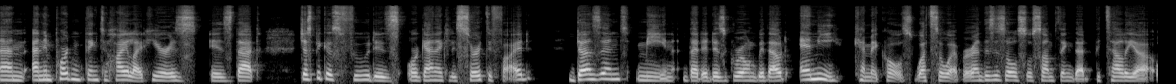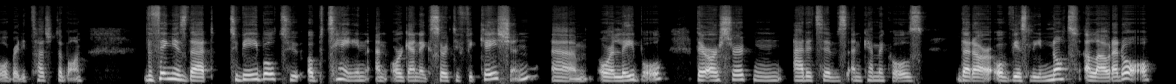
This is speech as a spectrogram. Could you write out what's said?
And an important thing to highlight here is, is that just because food is organically certified doesn't mean that it is grown without any chemicals whatsoever. And this is also something that Vitalia already touched upon. The thing is that to be able to obtain an organic certification um, or label, there are certain additives and chemicals that are obviously not allowed at all,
